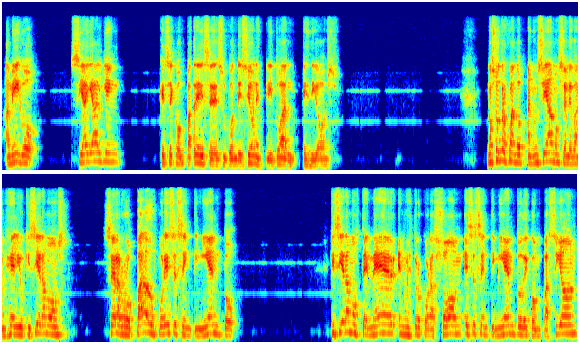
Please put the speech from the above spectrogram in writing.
Amigo, si hay alguien que se compadece de su condición espiritual, es Dios. Nosotros cuando anunciamos el Evangelio quisiéramos ser arropados por ese sentimiento. Quisiéramos tener en nuestro corazón ese sentimiento de compasión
